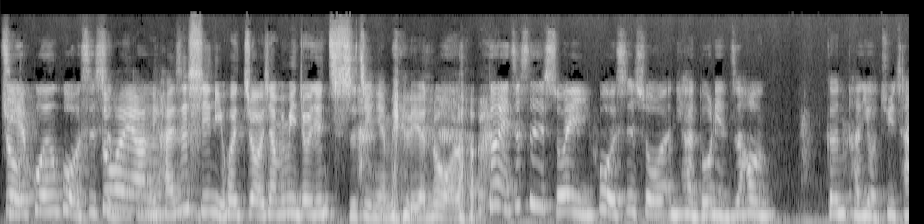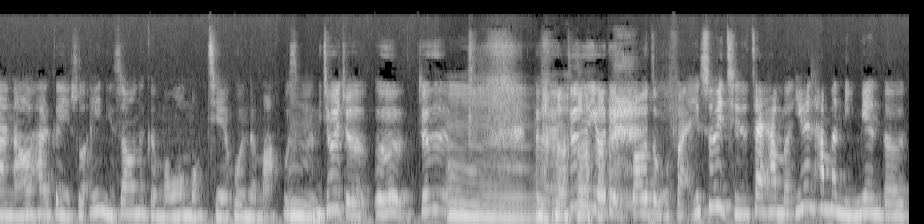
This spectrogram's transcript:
结婚或者是什么？对呀、啊，你还是心里会揪一下，明明就已经十几年没联络了。对，就是所以，或者是说，你很多年之后跟朋友聚餐，然后他跟你说：“哎、欸，你知道那个某某某结婚了吗？”或者、嗯、你就会觉得呃，就是嗯，对，就是有点不知道怎么反应。所以，其实，在他们，因为他们里面的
